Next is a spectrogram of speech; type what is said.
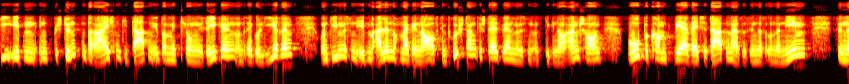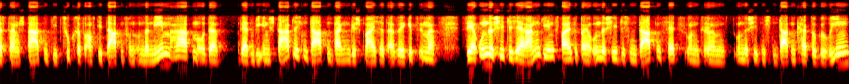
die eben in bestimmten Bereichen die Datenübermittlung regeln und regulieren. Und die müssen eben alle nochmal genau auf den Prüfstand gestellt werden. Wir müssen uns die genau anschauen. Wo bekommt wer welche Daten? Also sind das Unternehmen? Sind das dann Staaten, die Zugriff auf die Daten von Unternehmen haben oder werden die in staatlichen Datenbanken gespeichert. Also hier gibt es immer sehr unterschiedliche Herangehensweise bei unterschiedlichen Datensets und ähm, unterschiedlichen Datenkategorien,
